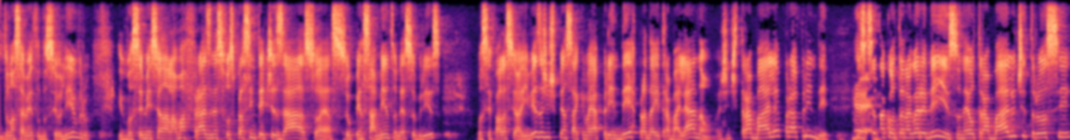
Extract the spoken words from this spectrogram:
do, lançamento do seu livro e você menciona lá uma frase, né? Se fosse para sintetizar sua, seu pensamento, né, sobre isso, você fala assim, ó, em vez da gente pensar que vai aprender para daí trabalhar, não, a gente trabalha para aprender. É. Isso que você está contando agora é bem isso, né? O trabalho te trouxe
